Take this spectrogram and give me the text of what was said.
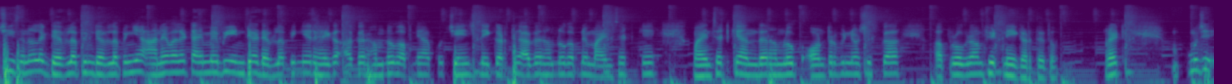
चीज़ है ना लाइक डेवलपिंग डेवलपिंग ये आने वाले टाइम में भी इंडिया डेवलपिंग ही रहेगा। अगर हम लोग अपने आप को चेंज नहीं करते अगर हम लोग अपने माइंडसेट के माइंडसेट के अंदर हम लोग ऑन्टरप्रीनियरशिप का प्रोग्राम फिट नहीं करते तो राइट right? मुझे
